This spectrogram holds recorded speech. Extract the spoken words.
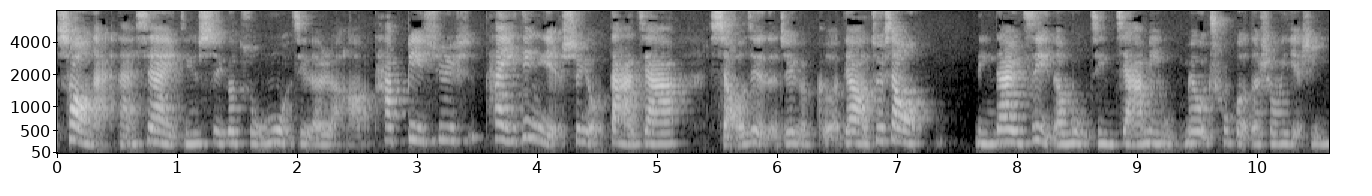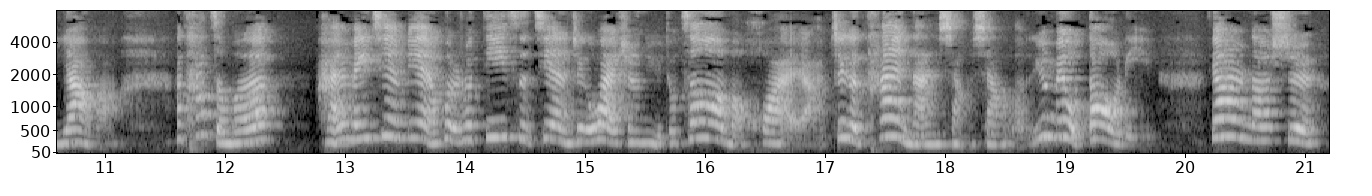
少奶奶现在已经是一个祖母级的人了，她必须，她一定也是有大家小姐的这个格调，就像林黛玉自己的母亲贾敏没有出国的时候也是一样啊。那她怎么还没见面，或者说第一次见这个外甥女就这么坏呀？这个太难想象了，因为没有道理。第二呢是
